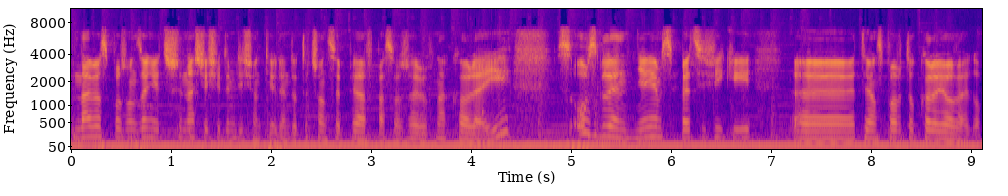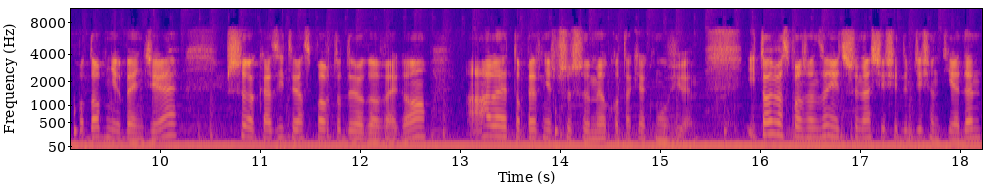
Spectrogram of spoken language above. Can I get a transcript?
na rozporządzenie 1371 dotyczące praw pasażerów na kolei z uwzględnieniem specyfiki e, transportu kolejowego. Podobnie będzie przy okazji transportu drogowego, ale to pewnie w przyszłym roku, tak jak mówiłem. I to rozporządzenie 1371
